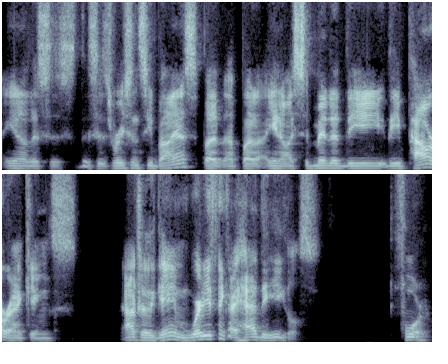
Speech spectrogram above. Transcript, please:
you know, this is this is recency bias, but uh, but you know, I submitted the the power rankings after the game. Where do you think I had the Eagles? Four.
